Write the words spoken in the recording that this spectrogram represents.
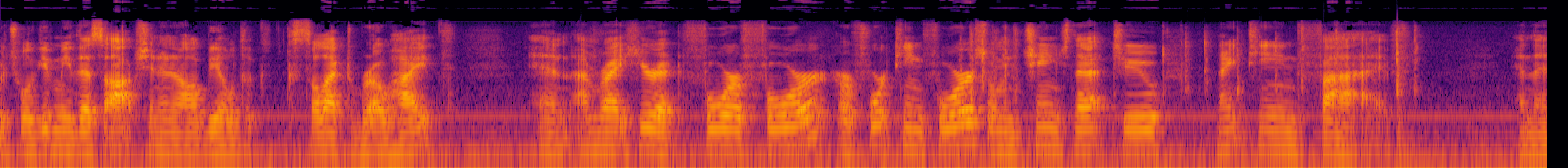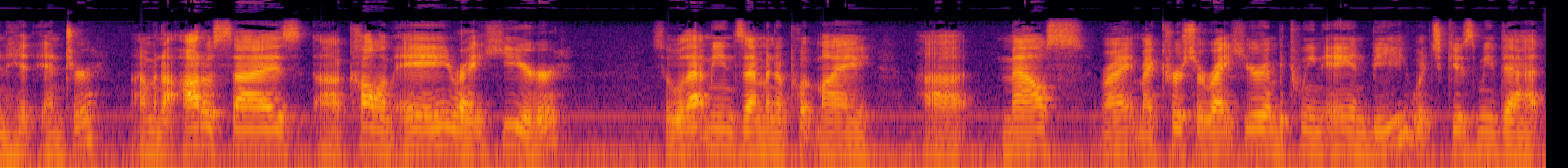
which will give me this option and I'll be able to select row height. And I'm right here at 4.4 or 14.4 so I'm going to change that to 19.5 and then hit enter. I'm going to auto size uh, column A right here. So well, that means I'm going to put my uh, mouse right my cursor right here in between A and B which gives me that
